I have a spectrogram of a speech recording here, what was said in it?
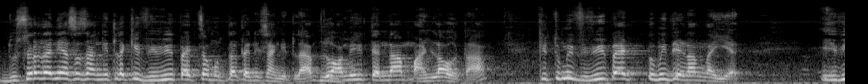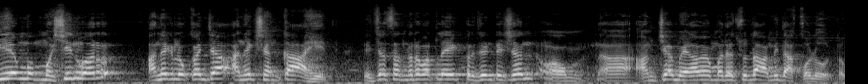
दुसरं त्यांनी असं सांगितलं की व्ही व्ही पॅटचा मुद्दा त्यांनी सांगितला जो आम्ही त्यांना मांडला होता की तुम्ही व्ही व्ही पॅट तुम्ही देणार नाही आहेत ई व्ही एम मशीनवर अनेक लोकांच्या अनेक शंका आहेत. याच्या संदर्भातलं एक प्रेझेंटेशन आमच्या मेळाव्यामध्ये सुद्धा आम्ही दाखवलं होतं.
